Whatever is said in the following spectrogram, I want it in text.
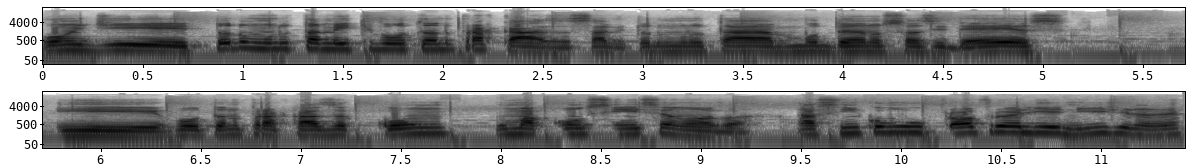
onde todo mundo tá meio que voltando para casa, sabe? Todo mundo tá mudando suas ideias e voltando para casa com uma consciência nova. Assim como o próprio alienígena, né?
